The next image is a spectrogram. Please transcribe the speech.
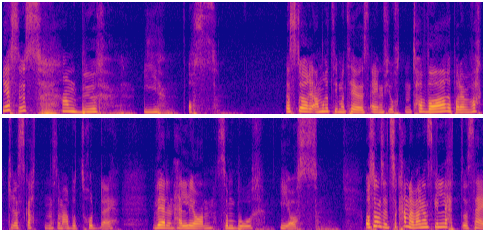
Jesus han bor i oss. Det står i 2. Timoteus 1,14.: Ta vare på den vakre skatten som er betrodd deg, ved Den hellige ånd som bor i oss. Og sånn sett så kan det være ganske lett å si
